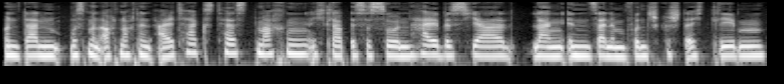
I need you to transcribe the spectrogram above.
und dann muss man auch noch einen Alltagstest machen. Ich glaube, es ist so ein halbes Jahr lang in seinem Wunschgeschlecht leben.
